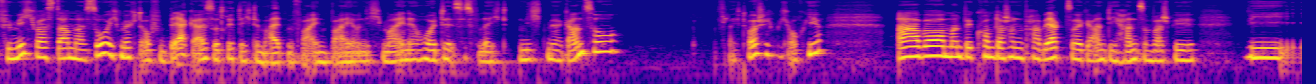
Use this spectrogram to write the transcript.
für mich war es damals so, ich möchte auf den Berg, also trete ich dem Alpenverein bei. Und ich meine, heute ist es vielleicht nicht mehr ganz so. Vielleicht täusche ich mich auch hier aber man bekommt da schon ein paar Werkzeuge an die Hand, zum Beispiel wie,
